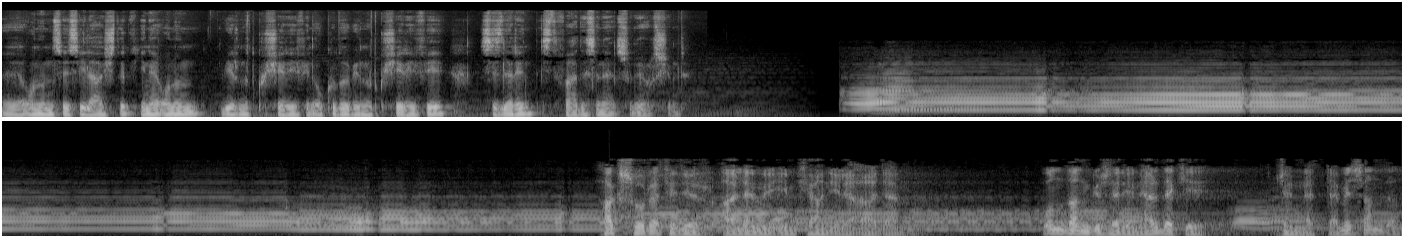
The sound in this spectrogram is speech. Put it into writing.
e, onun sesiyle açtık. Yine onun bir nutku şerifin, okuduğu bir nutku şerifi sizlerin istifadesine sunuyoruz şimdi. Hak suretidir alemi imkan ile Adem. Bundan güzeli nerede ki? Cennette mi sandın?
